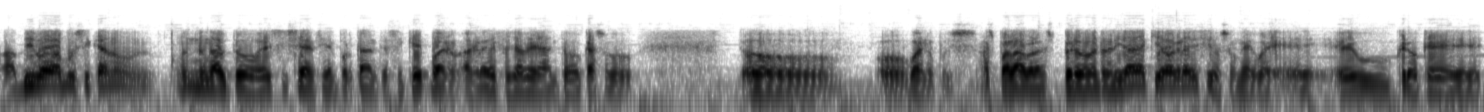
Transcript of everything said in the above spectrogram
a, vivo a música non, non autoexixencia importante, así que, bueno, agradezo ya Bea en todo caso o bueno, pues as palabras, pero en realidad aquí o agradecido son eu, eh, eu creo que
